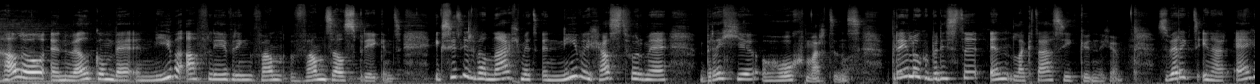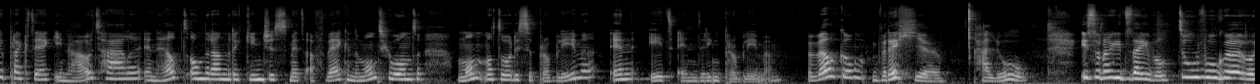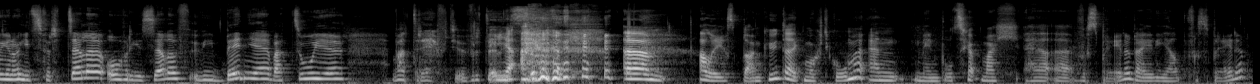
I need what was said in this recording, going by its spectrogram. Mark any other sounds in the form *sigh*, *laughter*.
Hallo en welkom bij een nieuwe aflevering van Vanzelfsprekend. Ik zit hier vandaag met een nieuwe gast voor mij, Brechtje Hoogmartens, prelogopediste en lactatiekundige. Ze werkt in haar eigen praktijk in Houthalen en helpt onder andere kindjes met afwijkende mondgewoonten, mondmotorische problemen en eet- en drinkproblemen. Welkom Brechtje. Hallo. Is er nog iets dat je wilt toevoegen? Wil je nog iets vertellen over jezelf? Wie ben jij? Wat doe je? Wat drijft je? Vertel Ja. eens. *laughs* Ehm, allereerst dank u dat ik mocht komen en mijn boodschap mag eh, verspreiden, dat je die helpt verspreiden.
